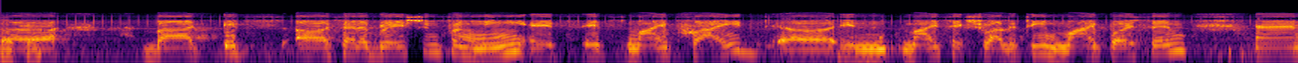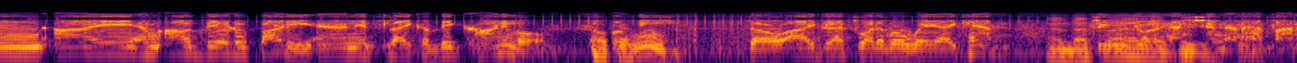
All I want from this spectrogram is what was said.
Okay. Uh, but it's a celebration for me. It's it's my pride uh, in my sexuality, my person, and I am out there to party, and it's like a big carnival Okay. for me. So I dress whatever way I can And that's to why I draw like you. attention and have fun.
